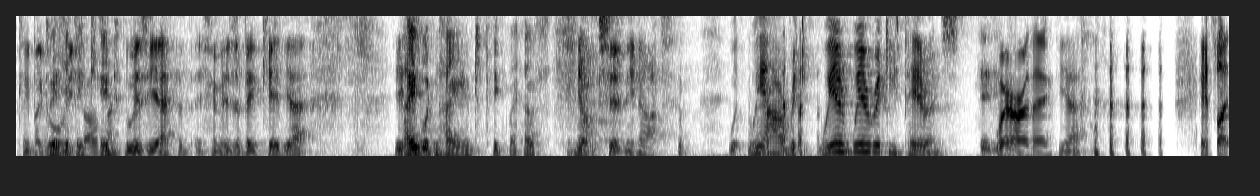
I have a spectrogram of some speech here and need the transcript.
played by Who is Corey a big Feldman, kid. who is, yeah, who is a big kid, yeah. I wouldn't hire him to pick my house. No, certainly not. We, we are Ricky, we're, we're Ricky's parents. Where are they? Yeah, It's like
